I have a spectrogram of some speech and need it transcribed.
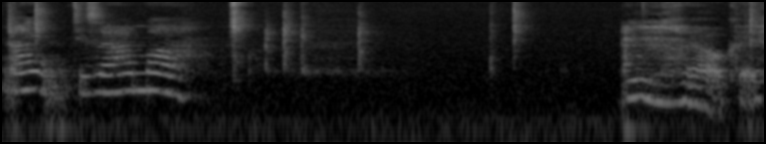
Nein, dieser Hammer. Ja, okay.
